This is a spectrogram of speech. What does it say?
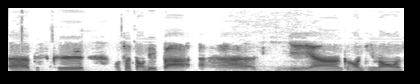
parce que on s'attendait pas à ce qu'il y ait un grand immense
